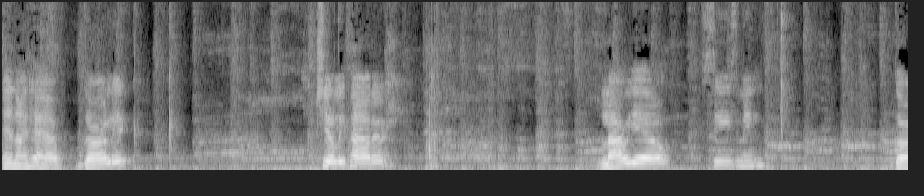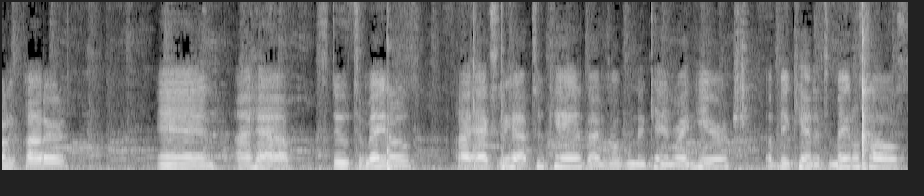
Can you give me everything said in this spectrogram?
And I have garlic, chili powder, Lawry's seasoning, garlic powder, and I have stewed tomatoes. I actually have two cans. I was opening the can right here. A big can of tomato sauce,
